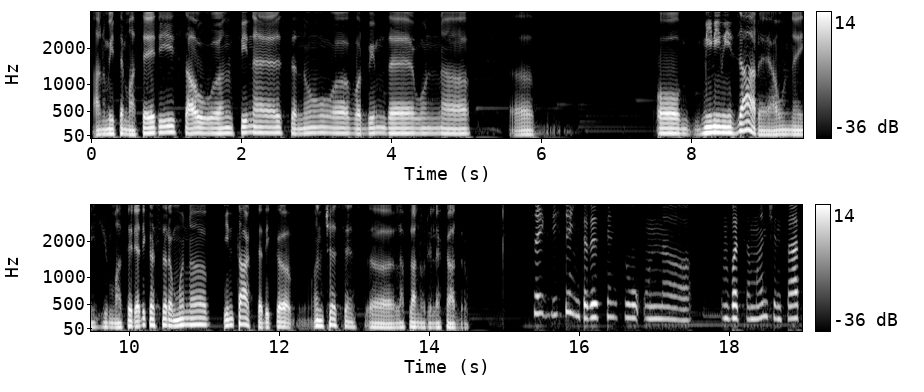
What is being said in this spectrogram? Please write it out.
anumite materii sau în fine să nu uh, vorbim de un uh, uh, o minimizare a unei materii, adică să rămână intacte, adică în ce sens uh, la planurile cadru? Să existe interes pentru un uh, învățământ centrat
